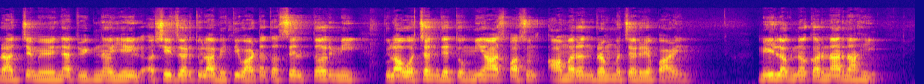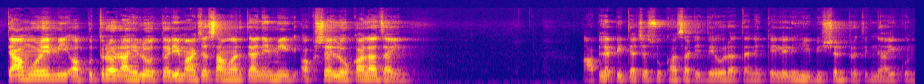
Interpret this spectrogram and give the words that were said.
राज्य मिळण्यात विघ्न येईल अशी जर तुला भीती वाटत असेल तर मी तुला वचन देतो मी आजपासून आमरण ब्रह्मचर्य पाळीन. मी लग्न करणार नाही त्यामुळे मी अपुत्र राहिलो तरी माझ्या सामर्थ्याने मी अक्षय लोकाला जाईन. आपल्या पित्याच्या सुखासाठी देवव्रताने केलेली ही भीषण प्रतिज्ञा ऐकून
